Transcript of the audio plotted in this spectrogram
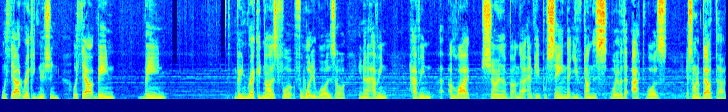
without recognition, without being being being recognized for, for what it was or you know having having a light showing up on that and people seeing that you've done this whatever the act was it's not about that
